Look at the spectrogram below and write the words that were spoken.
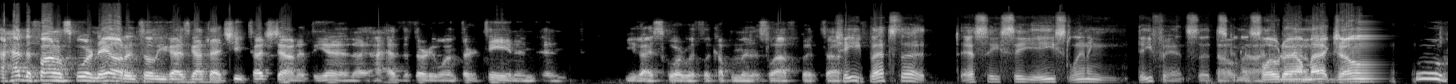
I had the final score nailed until you guys got that cheap touchdown at the end. I, I had the 31-13 and and you guys scored with a couple minutes left. But uh, Cheap. That's the SEC East winning defense that's Oh, going to slow down yeah. Mac Jones, whew.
